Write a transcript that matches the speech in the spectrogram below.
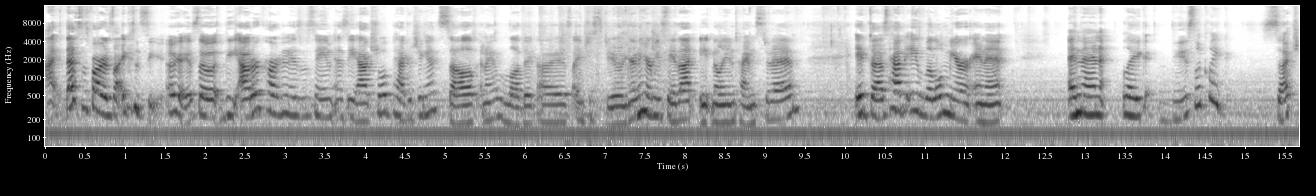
I, that's as far as I can see. Okay, so the outer carton is the same as the actual packaging itself, and I love it, guys. I just do. You're gonna hear me say that 8 million times today. It does have a little mirror in it, and then, like, these look like such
